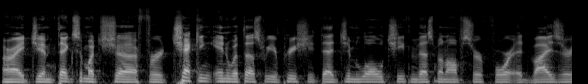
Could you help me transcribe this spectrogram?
All right, Jim, thanks so much uh, for checking in with us. We appreciate that. Jim Lowell, Chief Investment Officer for Adviser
